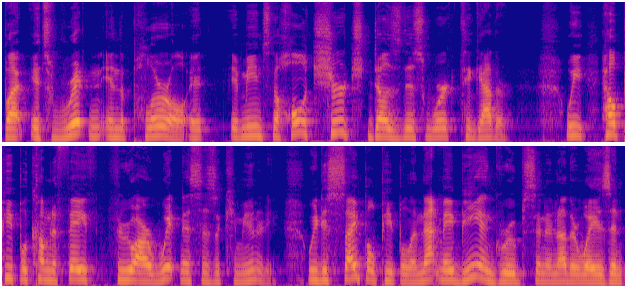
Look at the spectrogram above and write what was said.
but it's written in the plural. It, it means the whole church does this work together. We help people come to faith through our witness as a community. We disciple people, and that may be in groups and in other ways, and,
